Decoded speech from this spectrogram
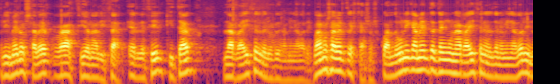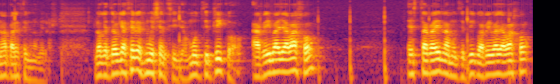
primero saber racionalizar, es decir, quitar las raíces de los denominadores. Vamos a ver tres casos. Cuando únicamente tengo una raíz en el denominador y no aparecen números. Lo que tengo que hacer es muy sencillo. Multiplico arriba y abajo, esta raíz la multiplico arriba y abajo,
